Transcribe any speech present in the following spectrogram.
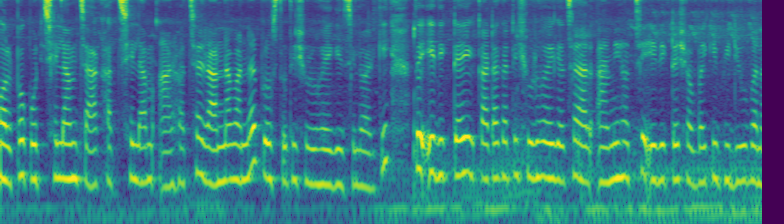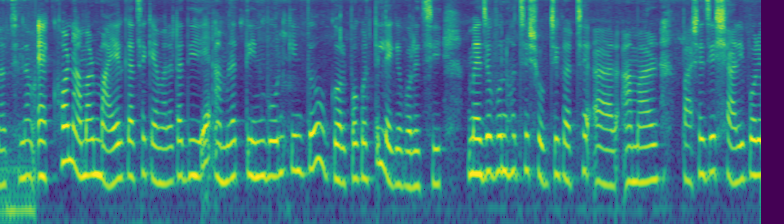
গল্প করছিলাম, চা খাচ্ছিলাম, আর হচ্ছে রান্না বান্নার প্রস্তুতি শুরু হয়ে গিয়েছিল আর কি। তো এদিকটাই কাটাকাটি শুরু হয়ে গেছে, আর আমি হচ্ছে এদিকটায় সবাইকে ভিডিও বানাচ্ছিলাম। এখন আমার মায়ের কাছে ক্যামেরাটা দিয়ে আমরা তিন বোন কিন্তু গল্প করতে লেগে পড়েছি। মেজ বোন হচ্ছে সবজি কাটছে, আর আমার পাশে যে শাড়ি পরে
